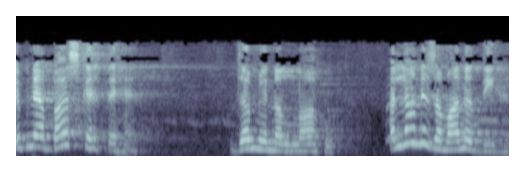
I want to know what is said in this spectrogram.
ابن عباس کہتے ہیں ضمن اللہ اللہ نے ضمانت دی ہے،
